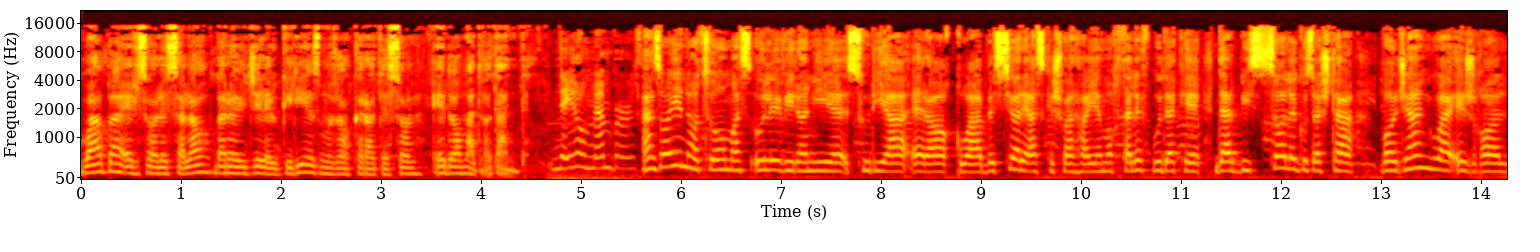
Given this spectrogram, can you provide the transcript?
و به ارسال سلاح برای جلوگیری از مذاکرات صلح ادامه دادند. اعضای ناتو مسئول ویرانی سوریه، عراق و بسیاری از کشورهای مختلف بوده که در 20 سال گذشته با جنگ و اشغال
